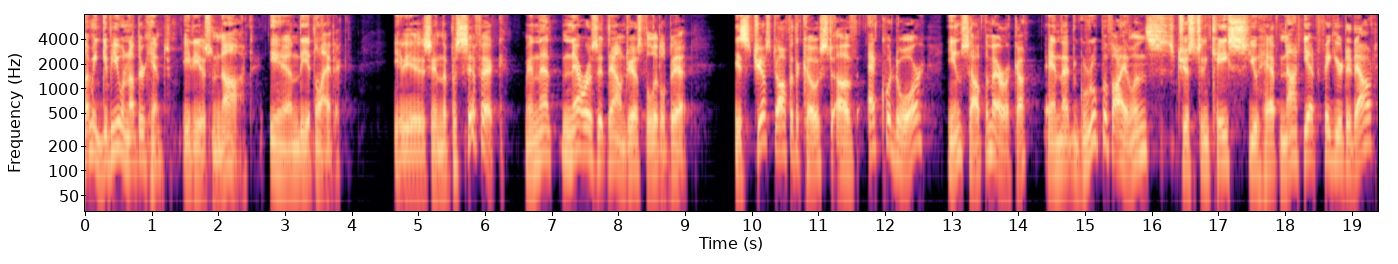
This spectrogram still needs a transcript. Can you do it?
Let me give you another hint. It is not in the Atlantic. It is in the Pacific, and that narrows it down just a little bit. It's just off of the coast of Ecuador in South America. And that group of islands, just in case you have not yet figured it out,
